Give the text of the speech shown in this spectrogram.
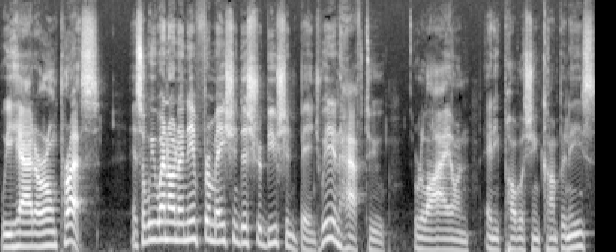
We had our own press. And so we went on an information distribution binge. We didn't have to rely on any publishing companies.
